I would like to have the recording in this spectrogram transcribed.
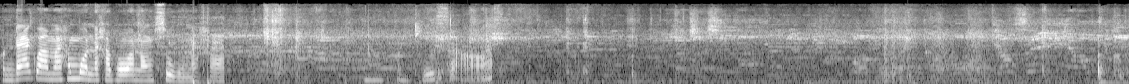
คนแรกวางมาข้างบนนะคะ เพราะว่าน้องสูงนะคะ คนที่สอง Thank you.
